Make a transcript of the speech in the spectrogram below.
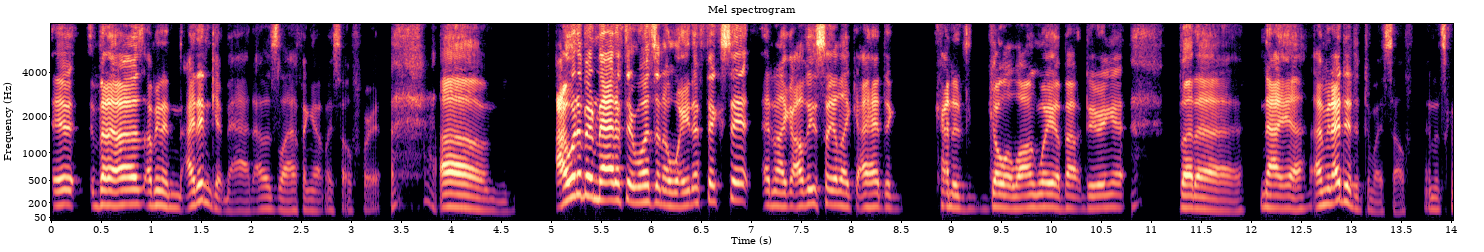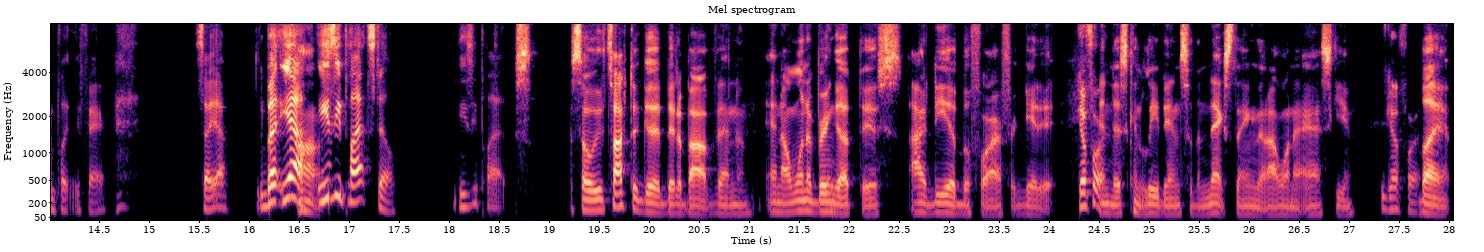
it, but I was I mean I didn't get mad. I was laughing at myself for it. Um I would have been mad if there wasn't a way to fix it. And like obviously like I had to kind of go a long way about doing it. But uh nah yeah. I mean I did it to myself and it's completely fair. So yeah. But yeah, uh, easy plat still. Easy plat. So we've talked a good bit about Venom, and I want to bring up this idea before I forget it. Go for it. And this can lead into the next thing that I want to ask you. Go for it. But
